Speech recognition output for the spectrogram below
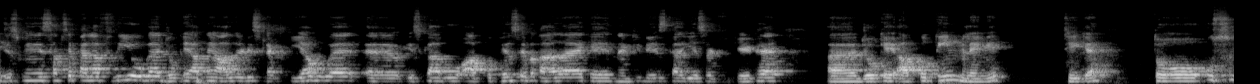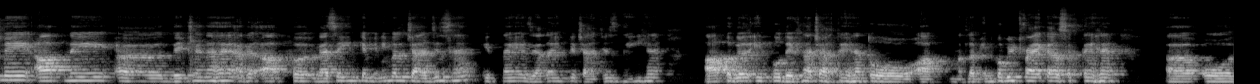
जिसमें सबसे पहला फ्री होगा जो कि आपने ऑलरेडी सेलेक्ट किया हुआ है। इसका वो आपको फिर से बता रहा है कि 90 डेज़ का ये सर्टिफिकेट है जो कि आपको तीन मिलेंगे, ठीक है? तो उसमें आपने देख लेना है, अगर आप, वैसे ही इनके मिनिमल चार्जेस हैं, इतने ज़्यादा इनके चार्जेस नहीं हैं। आप अगर इनको देखना चाहते हैं तो आप मतलब इनको भी ट्राई कर सकते हैं। और,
